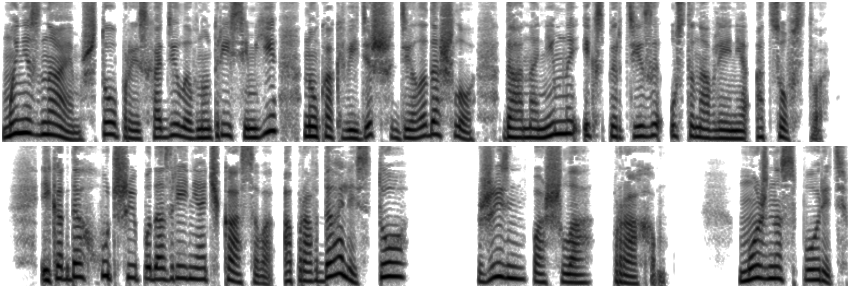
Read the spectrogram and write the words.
Мы не знаем, что происходило внутри семьи, но, как видишь, дело дошло до анонимной экспертизы установления отцовства. И когда худшие подозрения Очкасова оправдались, то жизнь пошла прахом. Можно спорить,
